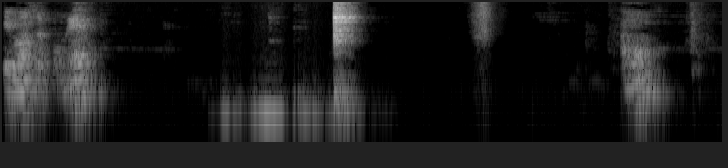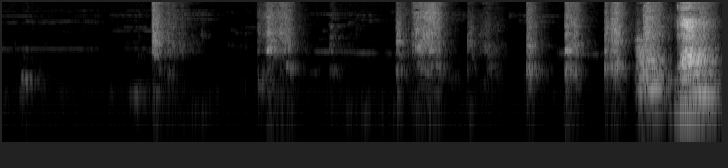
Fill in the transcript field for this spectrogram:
Le vamos a poner jamón. jamón picado,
